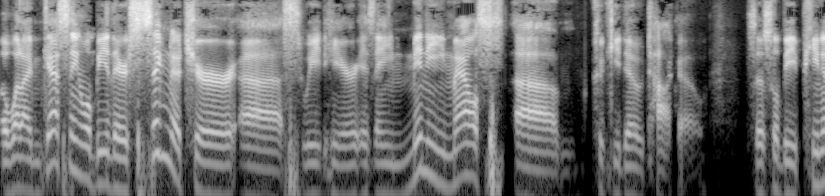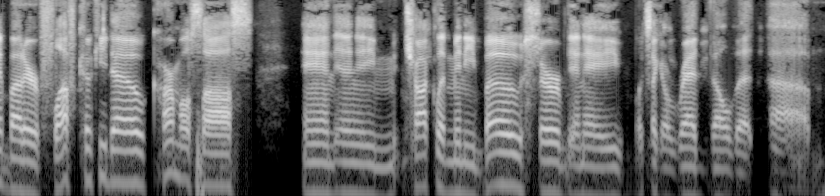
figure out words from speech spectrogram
But what I'm guessing will be their signature uh, sweet here is a Minnie Mouse um, cookie dough taco. So this will be peanut butter fluff cookie dough, caramel sauce, and a chocolate mini bow served in a looks like a red velvet um,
